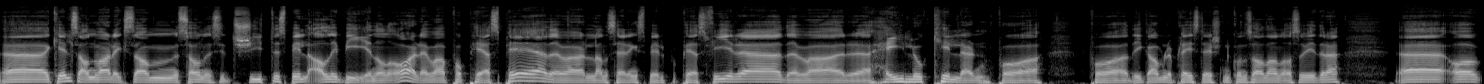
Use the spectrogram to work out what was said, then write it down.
Uh, Killzone var liksom Sony sitt skytespill-alibi i noen år. Det var på PSP, det var lanseringsspill på PS4, det var uh, Halo-killeren på, på, de gamle PlayStation-konsollene osv. Uh, og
